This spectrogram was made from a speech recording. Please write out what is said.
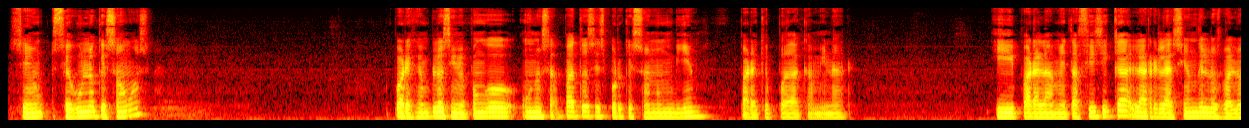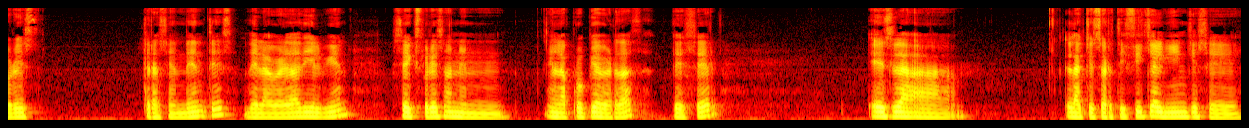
según lo que somos. Por ejemplo, si me pongo unos zapatos es porque son un bien para que pueda caminar. Y para la metafísica, la relación de los valores trascendentes de la verdad y el bien se expresan en, en la propia verdad de ser es la, la que certifica el bien que se,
